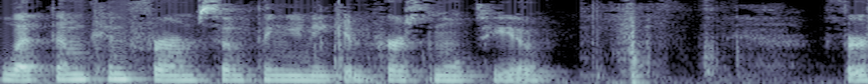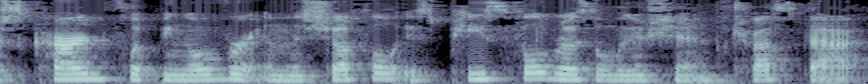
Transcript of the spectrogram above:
let them confirm something unique and personal to you. First card flipping over in the shuffle is Peaceful Resolution. Trust that.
